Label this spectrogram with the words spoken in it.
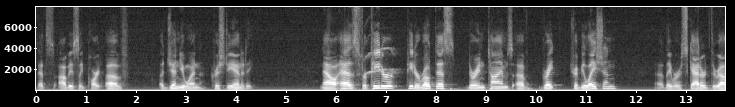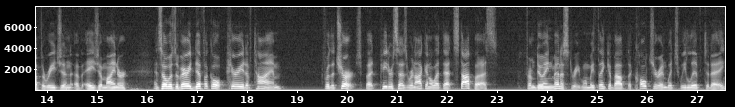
That's obviously part of a genuine Christianity. Now, as for Peter, Peter wrote this during times of great tribulation. Uh, they were scattered throughout the region of Asia Minor. And so it was a very difficult period of time for the church. But Peter says we're not going to let that stop us from doing ministry. When we think about the culture in which we live today,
